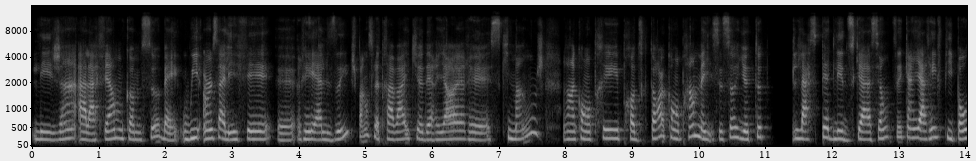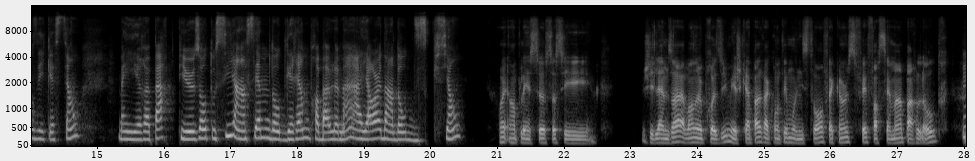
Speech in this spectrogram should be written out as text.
les gens à la ferme comme ça, ben oui, un, ça les fait euh, réaliser, je pense, le travail qu'il y a derrière euh, ce qu'ils mangent, rencontrer producteurs, comprendre, mais c'est ça, il y a tout l'aspect de l'éducation. Tu sais, quand ils arrivent puis ils posent des questions, ben, ils repartent, puis eux autres aussi en sèment d'autres graines probablement ailleurs dans d'autres discussions. Oui, en plein ça. Ça, c'est j'ai de la misère à vendre un produit, mais je suis capable de raconter mon histoire. Fait qu'un se fait forcément par l'autre. Mm.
